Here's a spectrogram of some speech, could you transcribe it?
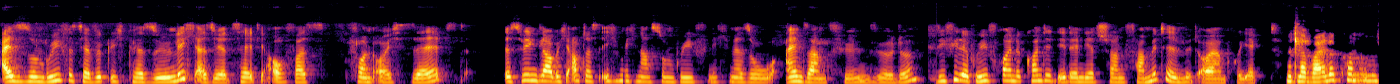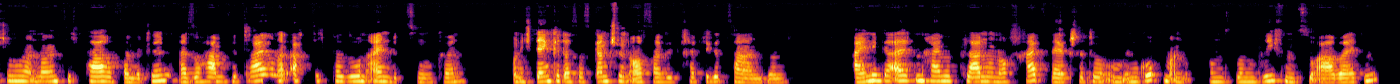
Also so ein Brief ist ja wirklich persönlich, also ihr erzählt ja auch was von euch selbst. Deswegen glaube ich auch, dass ich mich nach so einem Brief nicht mehr so einsam fühlen würde. Wie viele Brieffreunde konntet ihr denn jetzt schon vermitteln mit eurem Projekt? Mittlerweile konnten wir schon 190 Paare vermitteln, also haben wir 380 Personen einbeziehen können. Und ich denke, dass das ganz schön aussagekräftige Zahlen sind. Einige Altenheime planen nun auch Schreibwerkstätte, um in Gruppen an unseren Briefen zu arbeiten.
